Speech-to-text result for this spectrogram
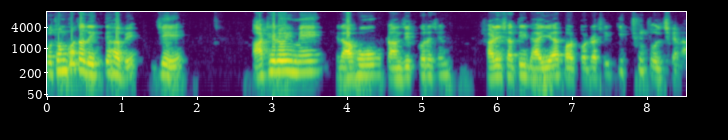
প্রথম কথা দেখতে হবে যে আঠেরোই মে রাহু ট্রানজিট করেছেন। সাড়ে সাতই ঢাইয়া কর্কট রাশি, কিচ্ছু চলছে না।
